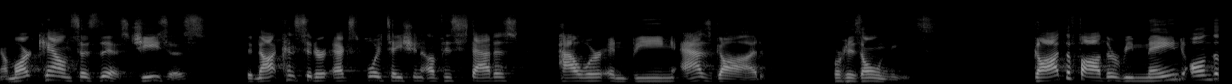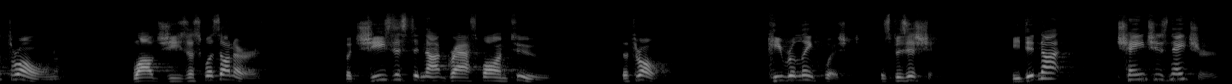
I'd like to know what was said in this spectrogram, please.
Now, Mark Cowan says this Jesus did not consider exploitation of his status power, and being as God for his own needs. God the Father remained on the throne while Jesus was on earth, but Jesus did not grasp onto the throne. He relinquished his position. He did not change his nature,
